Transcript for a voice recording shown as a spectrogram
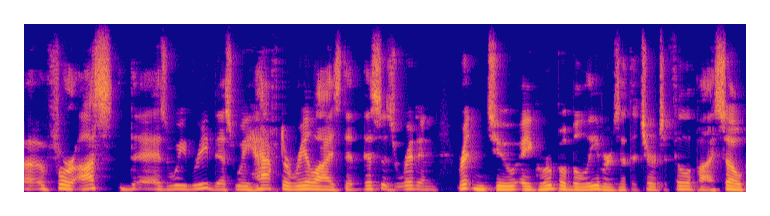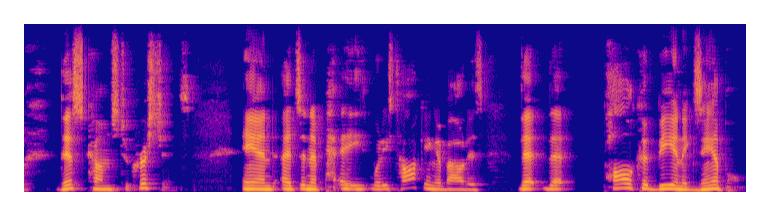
uh, for us as we read this, we have to realize that this is written written to a group of believers at the Church of Philippi. So this comes to Christians, and it's an what he's talking about is that that Paul could be an example,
